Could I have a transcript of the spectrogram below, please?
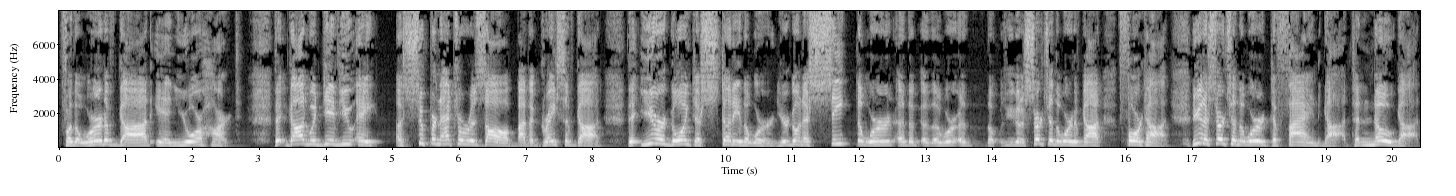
for the Word of God in your heart that God would give you a, a supernatural resolve by the grace of God that you're going to study the word. You're going to seek the word, uh, the, uh, the word, uh, the, you're going to search in the word of God for God. You're going to search in the word to find God, to know God.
